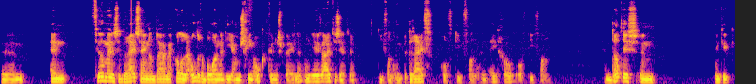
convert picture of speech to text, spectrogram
Um, en veel mensen bereid zijn om daarbij allerlei andere belangen die er misschien ook kunnen spelen, om die even uit te zetten. Die van hun bedrijf, of die van hun ego, of die van. En dat is een denk ik,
